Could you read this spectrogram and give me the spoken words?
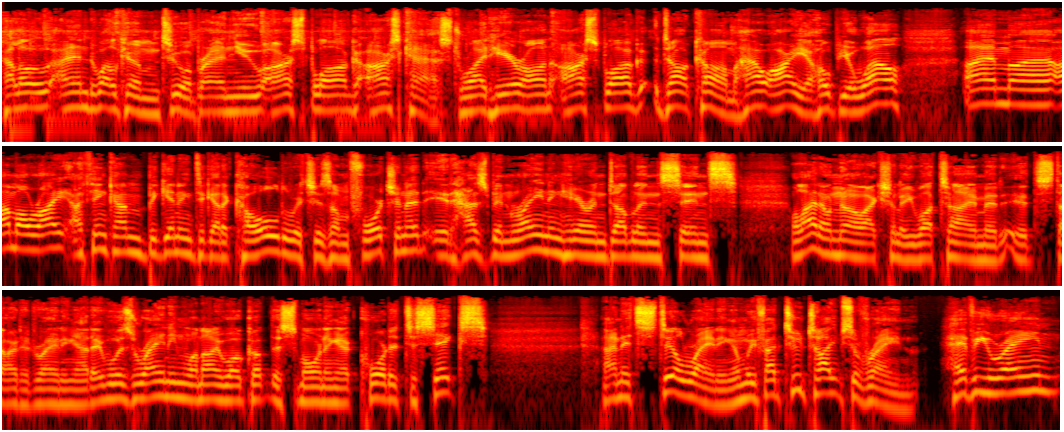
Hello and welcome to a brand new Arseblog Arsecast right here on arseblog.com. How are you? Hope you're well. I'm uh, I'm all right. I think I'm beginning to get a cold, which is unfortunate. It has been raining here in Dublin since well, I don't know actually what time it, it started raining at. It was raining when I woke up this morning at quarter to six, and it's still raining. And we've had two types of rain: heavy rain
